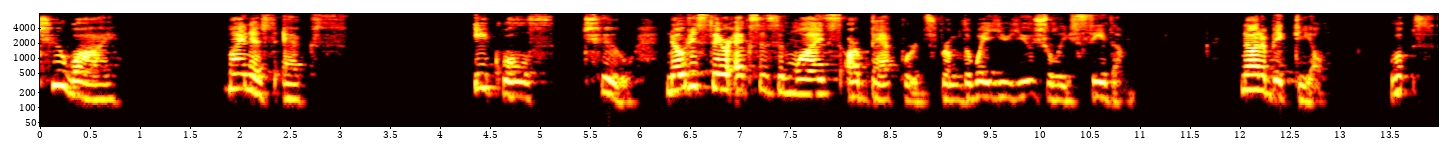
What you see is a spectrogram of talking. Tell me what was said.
Two y minus x equals 2. Notice their x's and y's are backwards from the way you usually see them. Not a big deal. Whoops.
